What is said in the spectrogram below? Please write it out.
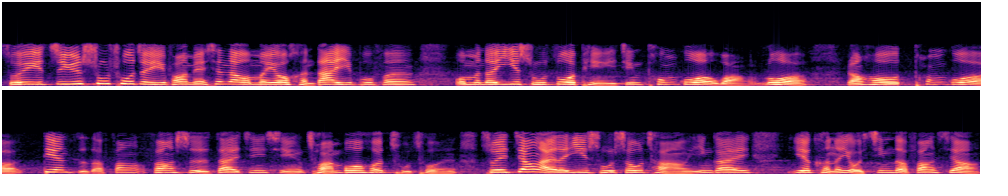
所以至于输出这一方面，现在我们有很大一部分我们的艺术作品已经通过网络，然后通过电子的方方式在进行传播和储存。所以将来的艺术收藏应该也可能有新的方向。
